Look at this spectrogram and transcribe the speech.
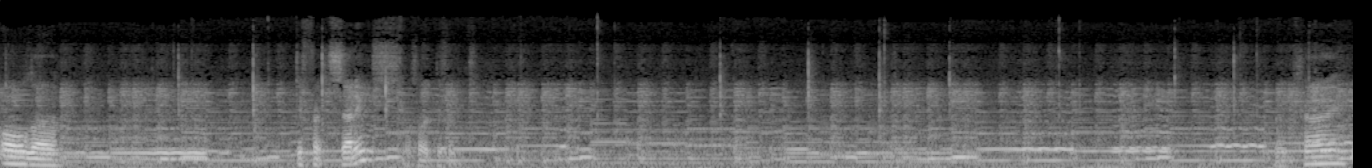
all the different settings. Different. Okay.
